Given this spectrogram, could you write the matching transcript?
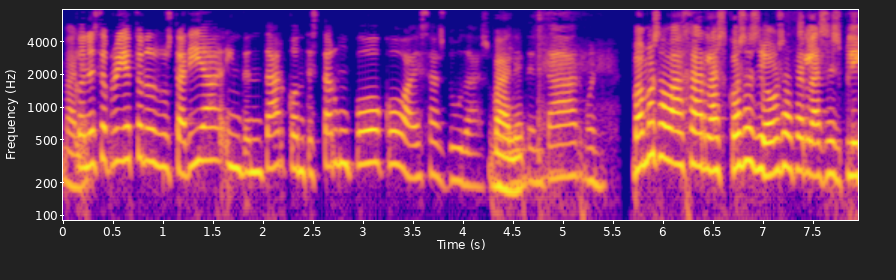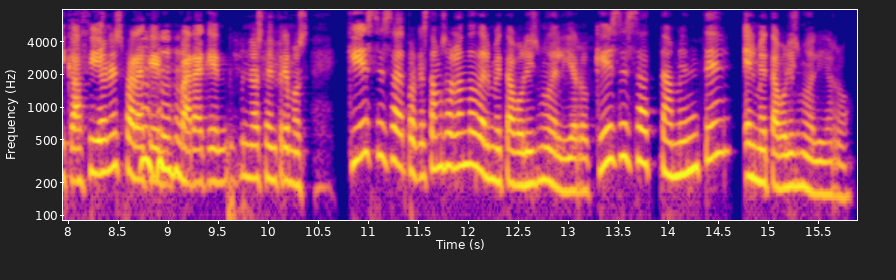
Con este proyecto nos gustaría intentar contestar un poco a esas dudas. Vale. intentar, bueno. Vamos a bajar las cosas y vamos a hacer las explicaciones para que, para que nos centremos. ¿Qué es esa, porque estamos hablando del metabolismo del hierro. ¿Qué es exactamente el metabolismo del hierro?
